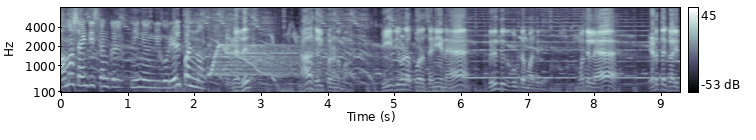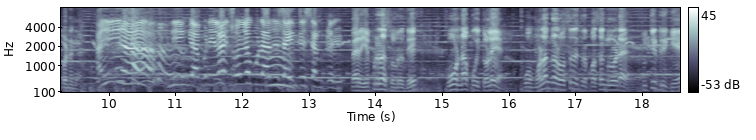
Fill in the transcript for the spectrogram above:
ஆமா சயின்டிஸ்ட் அங்கிள் நீங்க எங்களுக்கு ஒரு ஹெல்ப் பண்ணணும். என்னது? நான் ஹெல்ப் பண்ணணுமா? பீதியோட போற சனியனை விருந்துக்கு கூப்பிட்ட மாதிரி. முதல்ல இடத்த காலி பண்ணுங்க. ஐயா நீங்க அப்படிலாம் சொல்லக்கூடாது சயின்டிஸ்ட் அங்கிள் வேற எப்படிடா சொல்றது? போனா போய் தொலைய உன் முழங்கால் வசரம் இருக்கிற பசங்களோட சுத்திட்டு இருக்கியே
